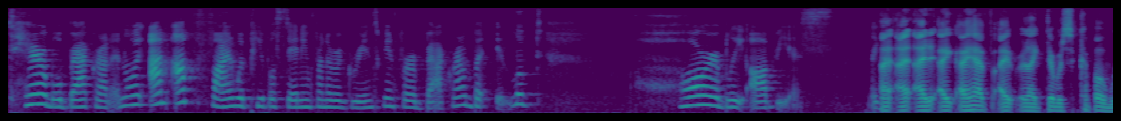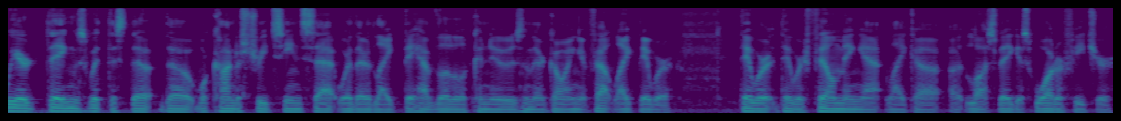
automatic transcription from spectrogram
terrible background. And like I'm I'm fine with people standing in front of a green screen for a background, but it looked horribly obvious. Like I, I, I, have I like there was a couple of weird things with this the the Wakanda street scene set where they're like they have the little canoes and they're going. It felt like they were they were they were filming at like a, a Las Vegas water feature.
